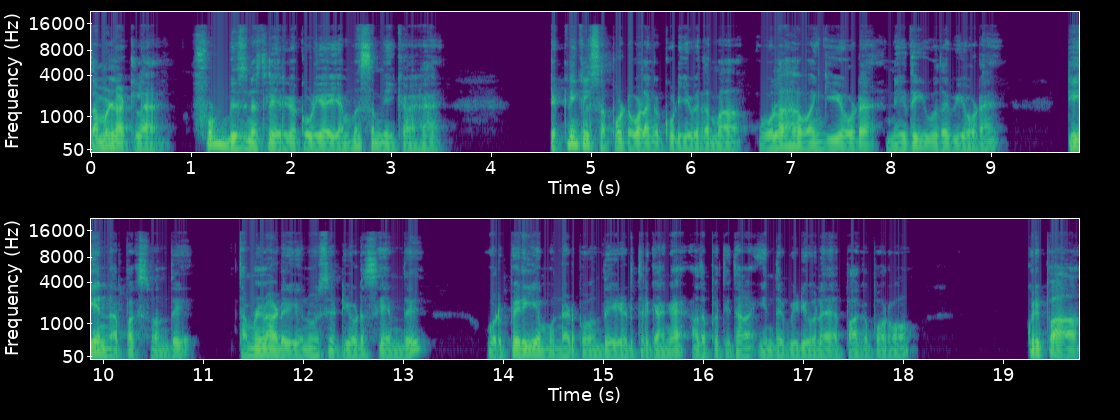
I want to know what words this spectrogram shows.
தமிழ்நாட்டில் ஃபுட் பிஸ்னஸில் இருக்கக்கூடிய எம்எஸ்எம்இக்காக டெக்னிக்கல் சப்போர்ட் வழங்கக்கூடிய விதமாக உலக வங்கியோட நிதி உதவியோட டிஎன் அப்பக்ஸ் வந்து தமிழ்நாடு யூனிவர்சிட்டியோடு சேர்ந்து ஒரு பெரிய முன்னெடுப்பு வந்து எடுத்திருக்காங்க. அதை பற்றி தான் இந்த வீடியோவில் பார்க்க போகிறோம் குறிப்பாக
